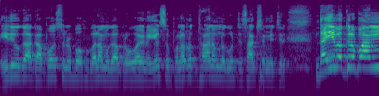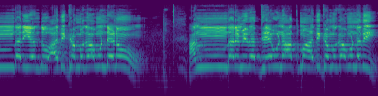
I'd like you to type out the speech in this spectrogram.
ఇదిగాక అపోస్తులు బహు బలముగా ప్రభు అయిన యేసు పునరుద్ధానమును గురించి సాక్ష్యం ఇచ్చింది దైవ కృప అందరి ఎందు అధికముగా ఉండెను. అందరి మీద దేవుని ఆత్మ అధికముగా ఉన్నది.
